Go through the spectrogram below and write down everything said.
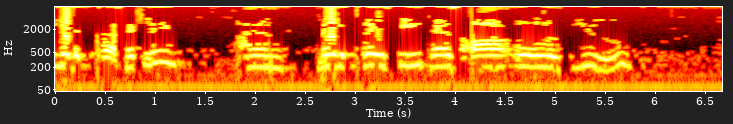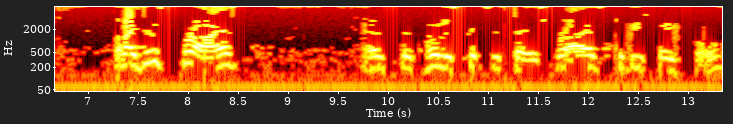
live it perfectly. I am made of clay feet, as are all of you. But I do strive, as the Holy Scriptures say, strive to be faithful.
